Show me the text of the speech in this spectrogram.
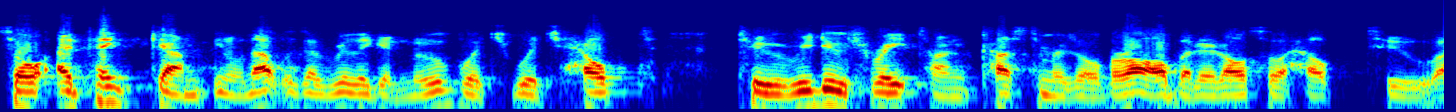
So I think, um, you know, that was a really good move, which which helped to reduce rates on customers overall, but it also helped to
